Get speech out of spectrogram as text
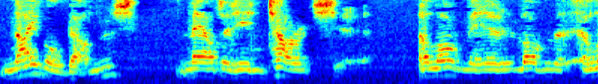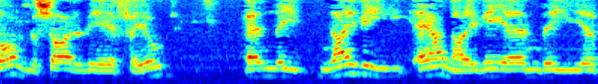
naval guns mounted in turrets uh, along there, along the along the side of the airfield, and the navy, our navy, and the uh,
